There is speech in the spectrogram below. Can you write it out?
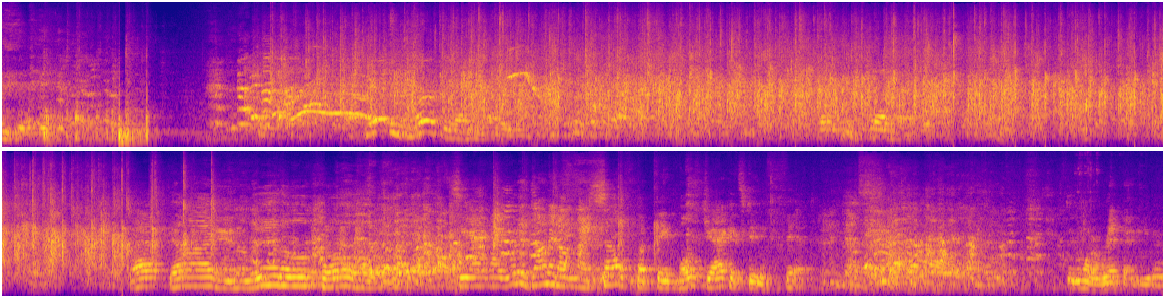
James In a little coat. See, I, I would have done it on myself, but they both jackets didn't fit. Didn't want to rip it either.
